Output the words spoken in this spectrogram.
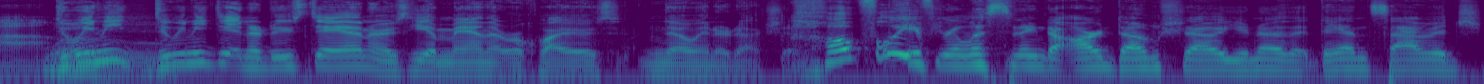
Um, Do we need Do we need to introduce Dan, or is he a man that requires no introduction? Hopefully, if you're listening to our dumb show, you know that Dan Savage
